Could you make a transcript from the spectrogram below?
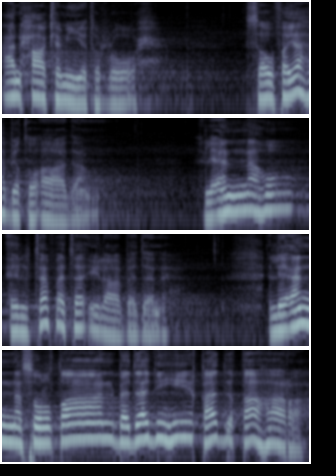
عن حاكمية الروح. سوف يهبط آدم لأنه التفت إلى بدنه. لأن سلطان بدنه قد قهره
